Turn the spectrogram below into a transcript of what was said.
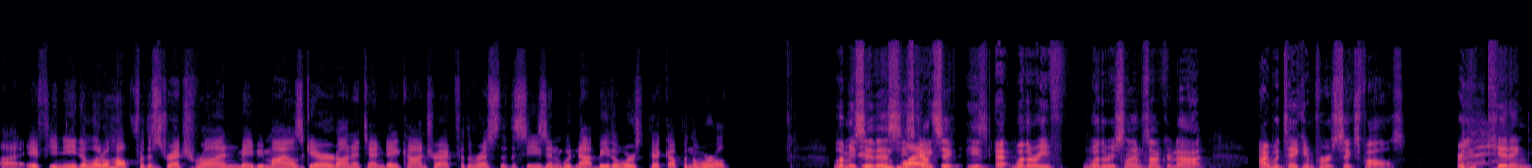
uh, if you need a little help for the stretch run, maybe Myles Garrett on a 10 day contract for the rest of the season would not be the worst pickup in the world. Let me say this: he's got six. He's whether he whether he slams dunk or not, I would take him for six falls. Are you kidding?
